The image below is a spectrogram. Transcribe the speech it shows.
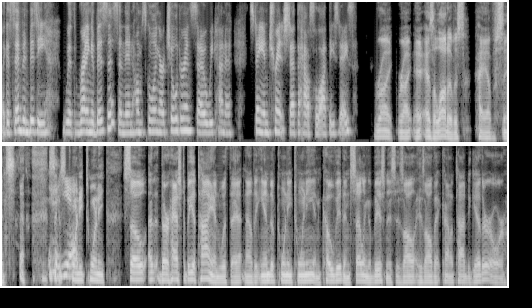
like I said, been busy with running a business and then homeschooling our children. So we kind of stay entrenched at the house a lot these days. Right, right. As a lot of us have since since yeah. 2020. So uh, there has to be a tie-in with that. Now, the end of 2020 and COVID and selling a business is all is all that kind of tied together, or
